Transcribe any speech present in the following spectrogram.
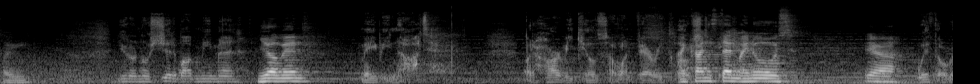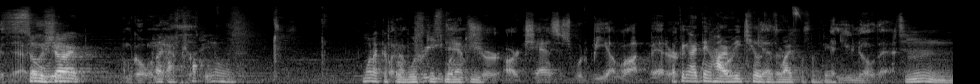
sorry. You don't know shit about me, man. Yeah, man. Maybe not. But Harvey killed someone very close I can't to stand me. my nose. Yeah. With or without So sharp. I'm going Like a after fuck him. nose. More like a But I'm pretty proboscis damn sure our chances would be a lot better. I think- I think Harvey worked killed his wife or something. And you know that. Hmm.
